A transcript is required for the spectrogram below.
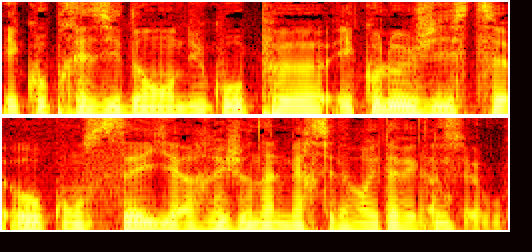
et coprésident du groupe écologiste au Conseil régional. Merci d'avoir été avec nous. Merci à vous.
